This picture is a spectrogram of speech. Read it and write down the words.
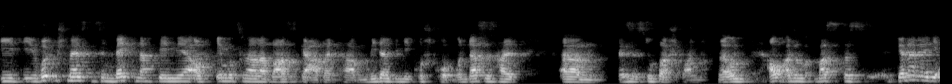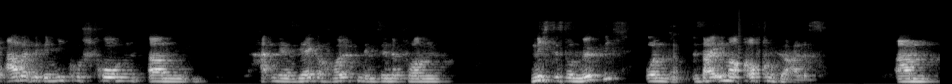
Die, die Rückenschmerzen sind weg, nachdem wir auf emotionaler Basis gearbeitet haben, wieder mit dem Mikrostrom. Und das ist halt, ähm, das ist super spannend. Ne? Und auch, also was das generell die Arbeit mit dem Mikrostrom ähm, hat mir sehr geholfen im Sinne von nichts ist unmöglich und ja. sei immer offen für alles. Ähm,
